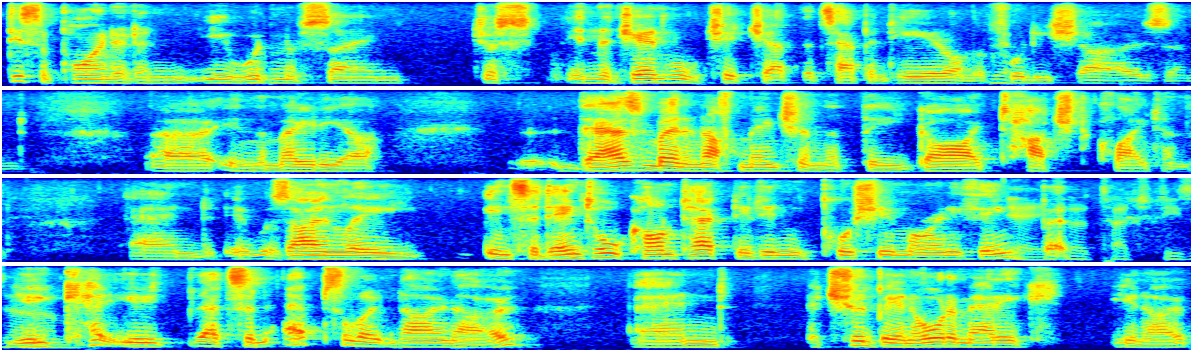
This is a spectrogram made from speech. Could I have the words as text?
disappointed, and you wouldn't have seen just in the general chit chat that's happened here on the Yeah. footy shows and uh, in the media. There hasn't been enough mention that the guy touched Clayton, and it was only incidental contact. He didn't push him or anything, yeah, but sort of touched his you can you that's an absolute no-no, and it should be an automatic, you know,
